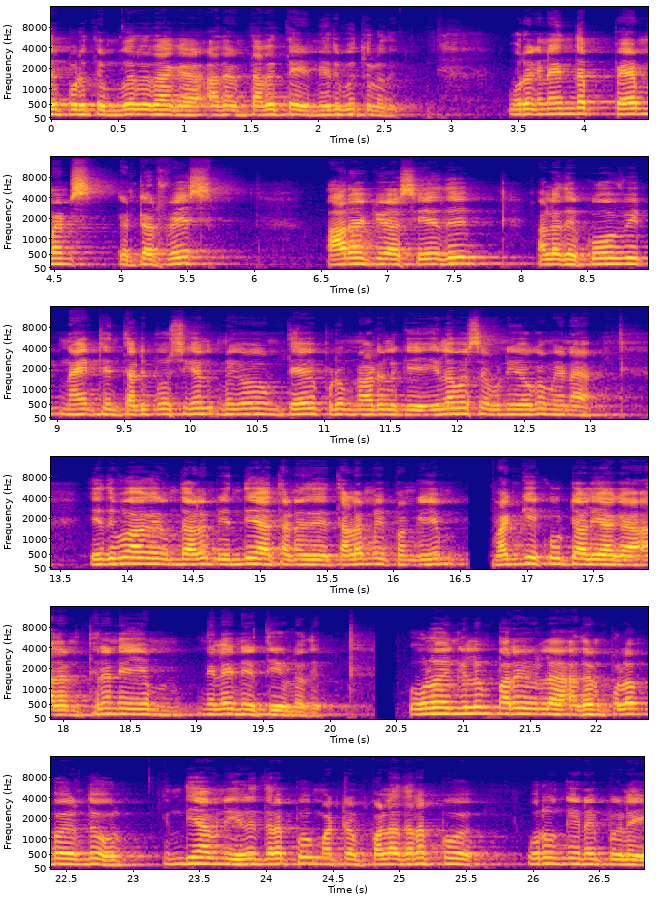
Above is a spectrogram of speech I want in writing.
ஏற்படுத்தும் வீரராக அதன் தரத்தை நிரூபித்துள்ளது. ஒருங்கிணைந்த பேமெண்ட்ஸ் இன்டர்ஃபேஸ் ஆரோக்கியா சேது அல்லது கோவிட் நைன்டீன் தடுப்பூசிகள் மிகவும் தேவைப்படும் நாடுகளுக்கு இலவச விநியோகம் என எதுவாக இருந்தாலும் இந்தியா தனது தலைமை பங்கையும் வங்கி கூட்டாளியாக அதன் திறனையும் நிலைநிறுத்தியுள்ளது. உலகெங்கிலும் பரவியுள்ள அதன் புலம்பெயர்ந்தோர் இந்தியாவின் இருதரப்பு மற்றும் பல தரப்பு ஒருங்கிணைப்புகளை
